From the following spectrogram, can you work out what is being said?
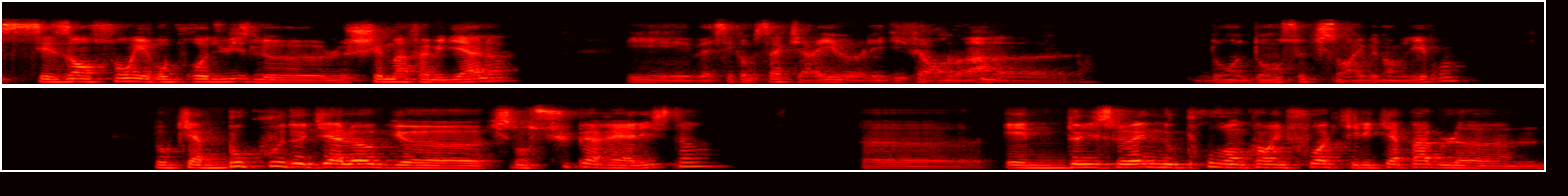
ces enfants, ils reproduisent le, schéma familial. Et ben, c'est comme ça qu'arrivent les différents drames, dont, ceux qui sont arrivés dans le livre. Donc il y a beaucoup de dialogues euh, qui sont super réalistes. Euh, et Denis Lehen nous prouve encore une fois qu'il est capable euh,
